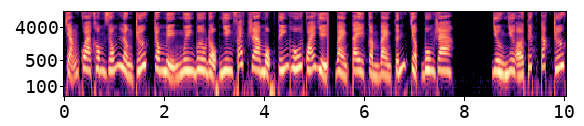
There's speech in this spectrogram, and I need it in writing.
Chẳng qua không giống lần trước, trong miệng Nguyên Bưu đột nhiên phát ra một tiếng hú quái dị, bàn tay cầm bàn tính chợt buông ra. Dường như ở tích tắc trước,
